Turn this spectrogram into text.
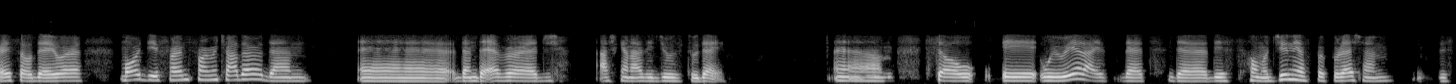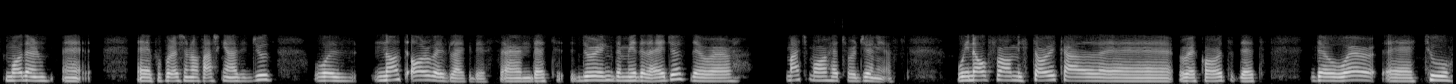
Okay, so they were more different from each other than uh, than the average Ashkenazi Jews today. Um, so eh, we realized that the, this homogeneous population, this modern uh, uh, population of Ashkenazi Jews, was not always like this, and that during the Middle Ages they were much more heterogeneous. We know from historical uh, records that there were uh, two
